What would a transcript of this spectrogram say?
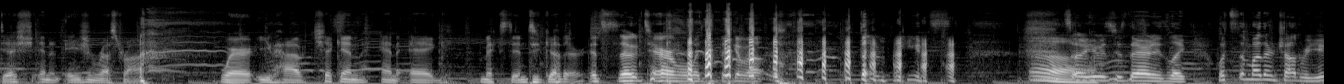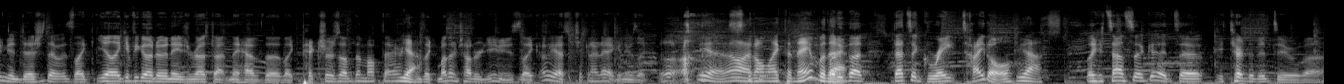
dish in an Asian restaurant where you have chicken and egg mixed in together. It's so terrible when you think about what that means. So he was just there and he's like, What's the mother and child reunion dish that was like yeah, like if you go to an Asian restaurant and they have the like pictures of them up there? Yeah. He's like mother and child reunion. He's like, Oh yeah, it's chicken and egg and he was like, Ugh. yeah, no, I don't like the name of that. But he thought that's a great title. yeah. Like it sounds so good. So he turned it into uh,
